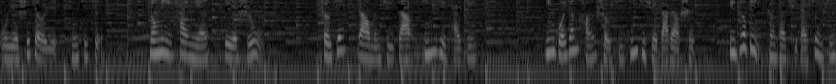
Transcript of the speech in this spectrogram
五月十九日，星期四，农历亥年四月十五。首先，让我们聚焦今日财经。英国央行首席经济学家表示，比特币正在取代现金。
